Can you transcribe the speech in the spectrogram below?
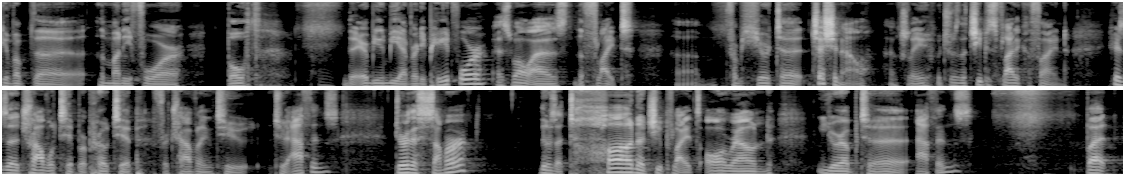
give up the the money for both the Airbnb I've already paid for, as well as the flight um, from here to Chisinau, actually, which was the cheapest flight I could find. Here's a travel tip or pro tip for traveling to to Athens. During the summer, there was a ton of cheap flights all around Europe to Athens. But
